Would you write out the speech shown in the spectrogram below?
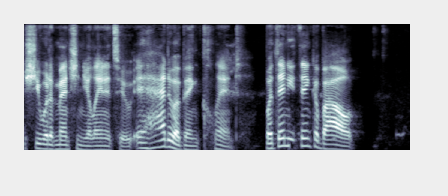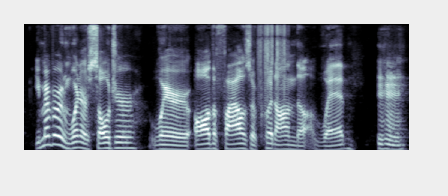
she would have mentioned Yelena to, it had to have been Clint. But then you think about you remember in Winter Soldier where all the files are put on the web? Mhm.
